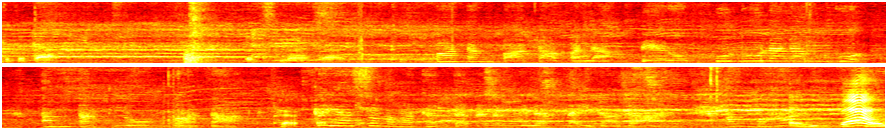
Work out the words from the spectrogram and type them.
Look at that. It's not that. batang-bata pa lang pero puno na ng gut ang tatlong bata. Perfect. Kaya sa mga kanta na nila na idadaan, ang bahagi And then,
